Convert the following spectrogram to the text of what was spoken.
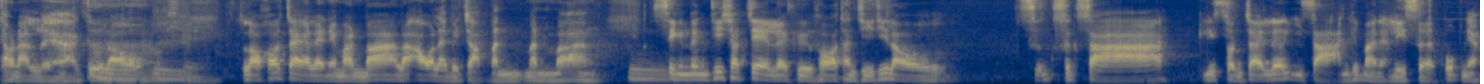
เท่านั้นเลยฮะคือเราโอ เคเราเข้าใจอะไรในมันบ้าง แล้วเอาอะไรไปจับมันมันบ้างอืมสิ่งหนึ่งที่ชัดเจนเลยคือ พอทันทีที่เราศึกศึกษาหรือสนใจเรื่องอีสานขึ้นมาเนี่ยรีเสิร์ชปุ๊บเนี่ย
